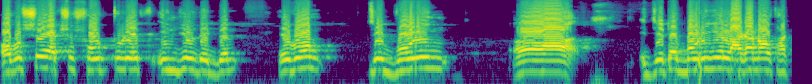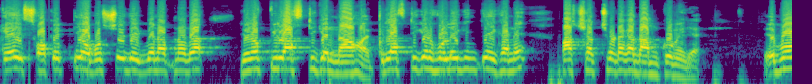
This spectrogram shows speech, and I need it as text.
অবশ্যই একশো সত্তর এফ ইঞ্জিল দেখবেন। এবং যে বোরিং যেটা বোরিং এ লাগানো থাকে সকেটটি অবশ্যই দেখবেন আপনারা যেন প্লাস্টিকের না হয়। প্লাস্টিকের হলে কিন্তু এখানে পাঁচ সাতশো টাকা দাম কমে যায়। এবং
